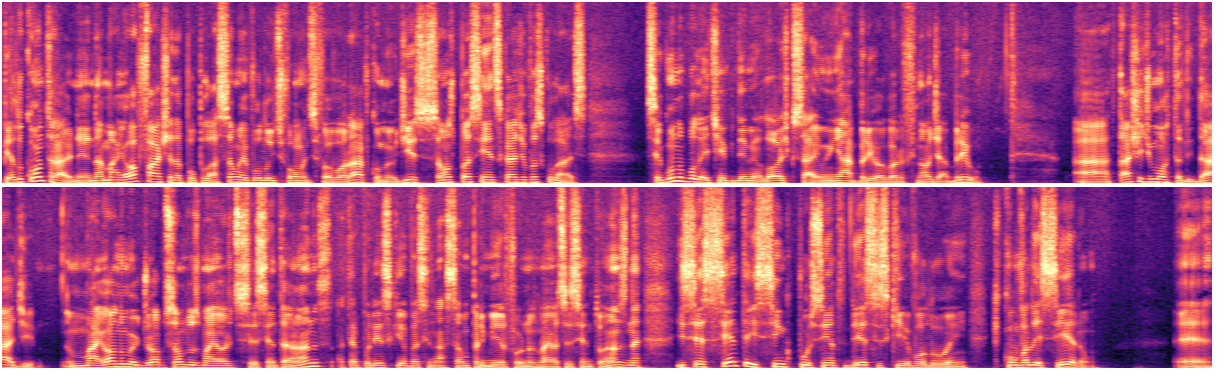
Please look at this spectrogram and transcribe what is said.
pelo contrário, né? Na maior faixa da população evolui de forma desfavorável, como eu disse, são os pacientes cardiovasculares. Segundo o boletim epidemiológico saiu em abril, agora final de abril, a taxa de mortalidade, o maior número de óbitos são dos maiores de 60 anos, até por isso que a vacinação primeiro foram nos maiores de 60 anos, né? E 65% desses que evoluem, que convalesceram é,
